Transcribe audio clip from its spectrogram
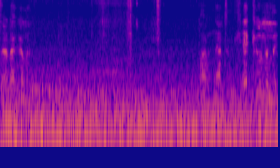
തേടാക്കല്ല പറഞ്ഞാട്ട് കേക്കില്ലല്ലേ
